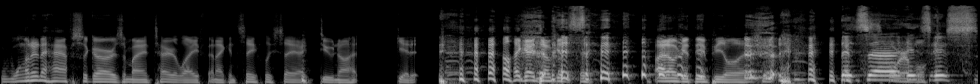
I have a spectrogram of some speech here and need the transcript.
one and a half cigars in my entire life, and I can safely say I do not get it. like I don't get, I don't get the appeal of that shit. it's uh, horrible. it's it's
